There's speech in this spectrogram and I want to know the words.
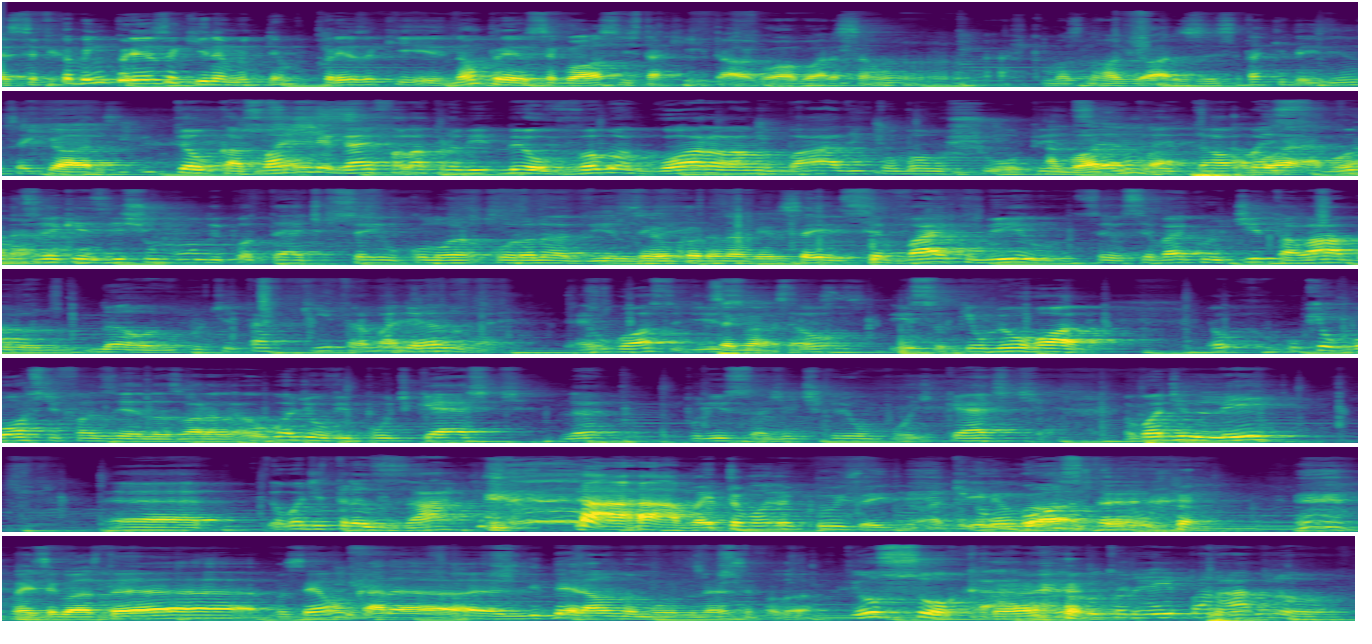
você fica bem preso aqui, né? Muito tempo preso aqui. Não preso, você gosta de estar aqui e tal. Igual agora são, acho que umas 9 horas. Você tá aqui desde não sei que horas. Então, cara, se Mas- você chegar e falar pra mim, meu, vamos agora lá no bar e tomar um chopp, Agora etc não vai. e tal, mas Agora- vamos agora- dizer que existe um mundo hipotético sem o coronavírus. Sem o né? coronavírus, você Você vai comigo? Você, você vai curtir tá lá, Bruno? Não, eu vou curtir tá aqui trabalhando, velho. Eu gosto disso. Você gosta então, disso? isso aqui é o meu hobby. Eu- o que eu gosto de fazer nas horas. Eu gosto de ouvir podcast, né? Por isso a gente criou um podcast. Eu gosto de ler. é, eu gosto de transar. Vai tomar no cu isso aí. Quem Quem não gosta, gosta. Mas você gosta. Você é um cara liberal no mundo, né? Você falou. Eu sou, cara. Eu não tô nem aí pra nada, não.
